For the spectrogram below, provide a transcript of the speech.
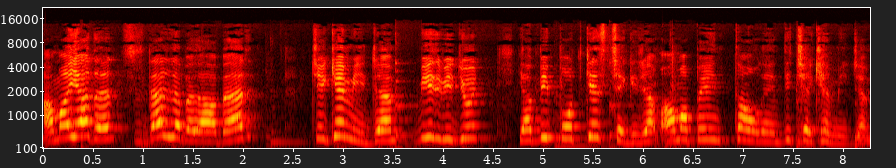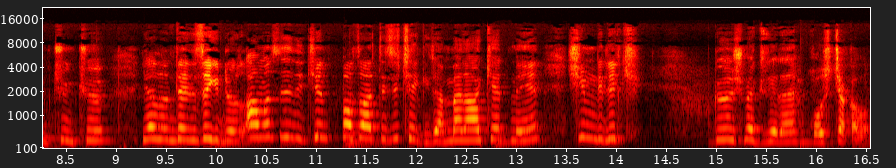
ama yarın sizlerle beraber çekemeyeceğim bir video ya bir podcast çekeceğim ama Paint Town çekemeyeceğim. Çünkü yarın denize gidiyoruz ama sizin için pazartesi çekeceğim merak etmeyin. Şimdilik görüşmek üzere. Hoşçakalın.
